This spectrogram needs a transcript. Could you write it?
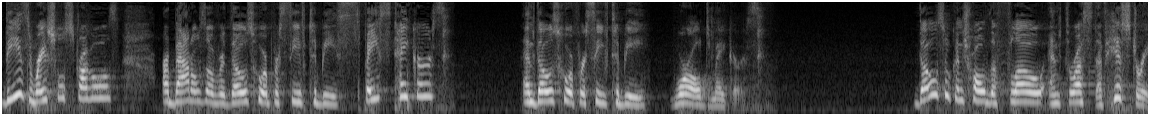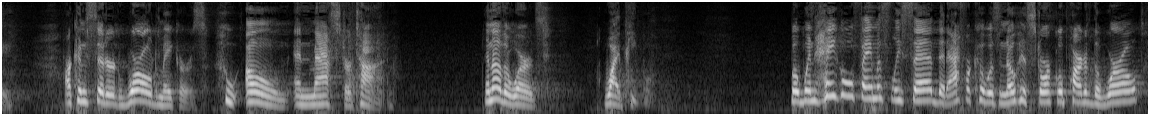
These racial struggles are battles over those who are perceived to be space takers and those who are perceived to be world makers. Those who control the flow and thrust of history are considered world makers who own and master time. In other words, white people. But when Hegel famously said that Africa was no historical part of the world,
